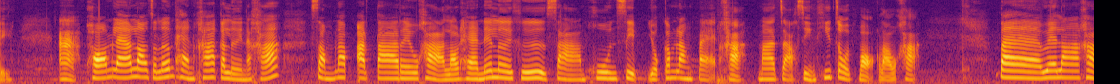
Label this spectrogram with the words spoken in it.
ยอะพร้อมแล้วเราจะเริ่มแทนค่ากันเลยนะคะสำหรับอัตราเร็วค่ะ เราแทนได้เลยคือ3คูณ10 ยกกำลัง 8 ค่ะ มาจากสิ่งที่โจทย์บอกเราค่ะ แต่เวลาค่ะ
